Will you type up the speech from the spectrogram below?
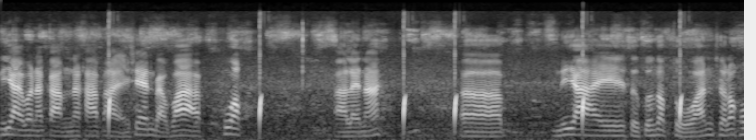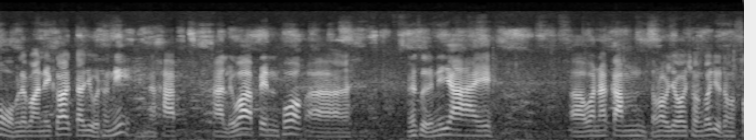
นิยายวรรณกรรมนะครับอะอย่างเช่นแบบว่าพวกอะไรนะนิยายสืบสวนสอบสวนเชอร์ล็อกโฮมอะไรประมาณนี้ก็จะอยู่ทางนี้นะครับหรือว่าเป็นพวก นังสือนิยายวรรณกรรมสำหรับเยาวชนก็อยู่ทางโซ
